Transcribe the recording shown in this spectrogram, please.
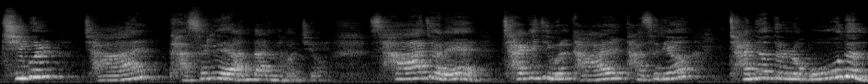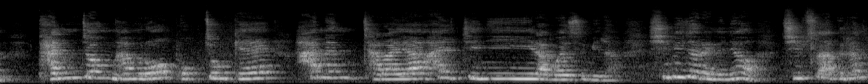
집을 잘 다스려야 한다는 거죠. 4절에 자기 집을 잘 다스려 자녀들로 모든 단정함으로 복종케 하는 자라야 할지니라고 했습니다. 12절에는요, 집사들은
